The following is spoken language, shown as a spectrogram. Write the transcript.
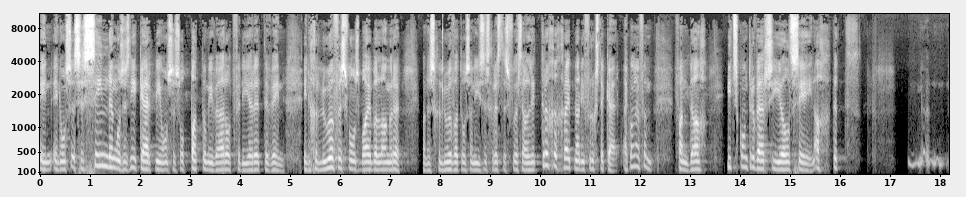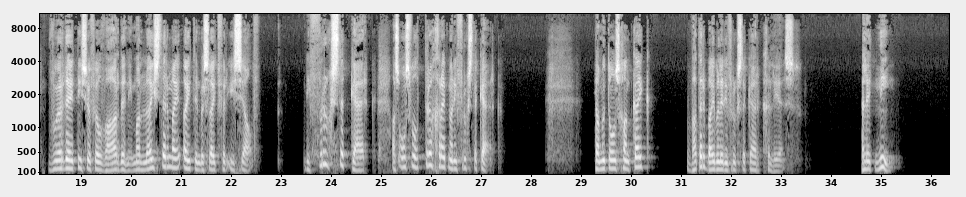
En en ons is 'n sending, ons is nie 'n kerk nie, ons is op pad om die wêreld vir die Here te wen. En geloof is vir ons baie belangrik want ons geloof wat ons aan Jesus Christus voorstel. Hulle het teruggegryp na die vroegste kerk. Ek wil nou van vandag iets kontroversieel sê en ag dit woorde het nie soveel waarde nie, maar luister my uit en besluit vir u self. Die vroegste kerk As ons wil teruggryp na die vroegste kerk, dan moet ons gaan kyk watter Bybel het die vroegste kerk gelees. Hulle het nie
